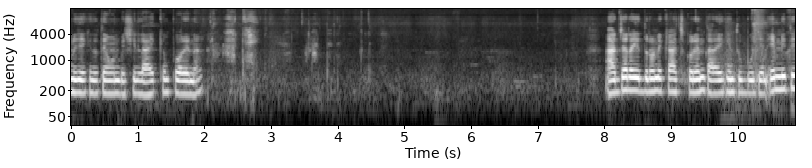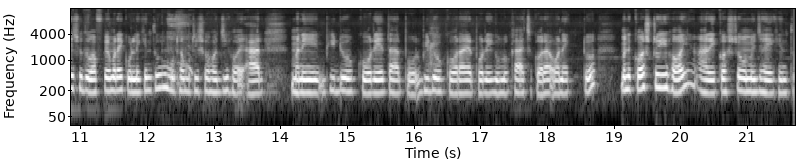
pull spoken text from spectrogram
অনুযায়ী কিন্তু তেমন বেশি লাইক পড়ে না। আর যারা এই ধরনের কাজ করেন, তারাই কিন্তু বুঝেন। এমনিতে শুধু অফ ক্যামেরায় করলে কিন্তু মোটামুটি সহজই হয়। আর মানে ভিডিও করে, তারপর ভিডিও করার পর এগুলো কাজ করা অনেকটু মানে কষ্টই হয়। আর এই কষ্ট অনুযায়ী কিন্তু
